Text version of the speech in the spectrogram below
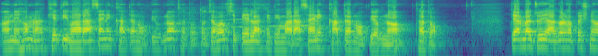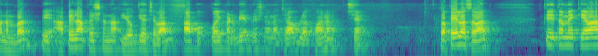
અને હમણાં ખેતીમાં રાસાયણિક ખાતરનો ઉપયોગ ન થતો તો જવાબ છે પહેલાં ખેતીમાં રાસાયણિક ખાતરનો ઉપયોગ ન થતો. ત્યારબાદ જોઈએ આગળનો પ્રશ્ન નંબર બે. આપેલા પ્રશ્નના યોગ્ય જવાબ આપો. કોઈ પણ બે પ્રશ્નના જવાબ લખવાના છે. તો પહેલો સવાલ, કે તમે કેવા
